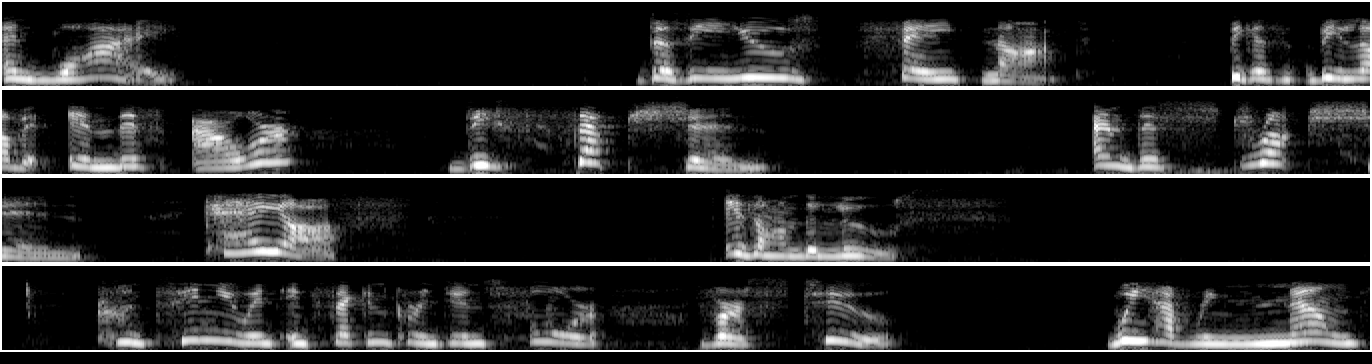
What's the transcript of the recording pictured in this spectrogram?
And why does he use faint not? Because, beloved, in this hour, deception and destruction, chaos is on the loose. Continuing in 2 Corinthians 4, verse 2, we have renounced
